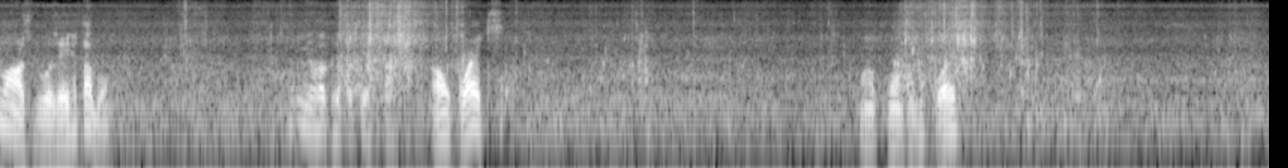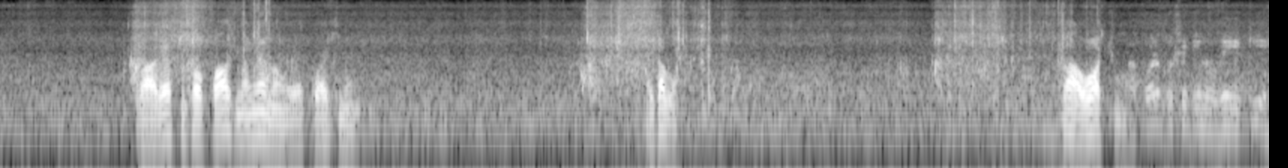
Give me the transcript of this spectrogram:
Tira umas duas aí já tá bom. Minhoca pra testar. Há um quartzo. Uma ponta de quartzo. Parece um topázio, mas não é não, é quartzo mesmo. Aí tá bom. Tá ótimo. Agora que eu cheguei no veio aqui.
